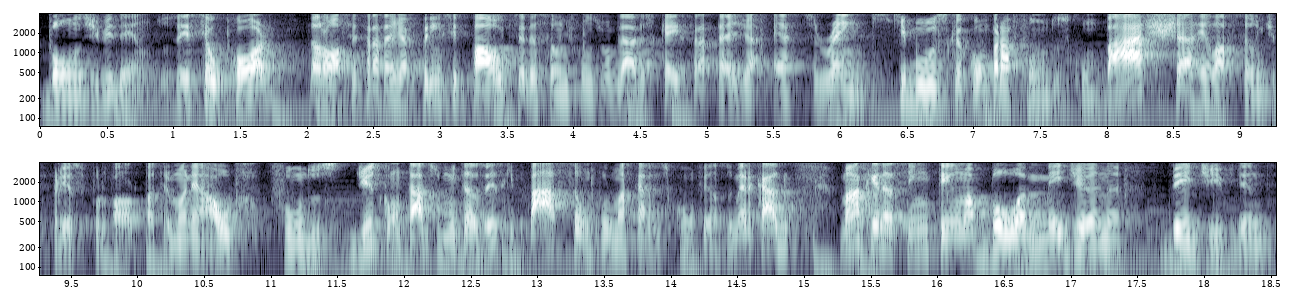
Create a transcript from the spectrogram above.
bons dividendos. Esse é o core da nossa estratégia principal de seleção de fundos imobiliários, que é a estratégia S-Rank, que busca comprar fundos com baixa relação de preço por valor patrimonial, fundos descontados, muitas vezes que passam por uma certa desconfiança do mercado, mas que ainda assim tem uma boa mediana de dividend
